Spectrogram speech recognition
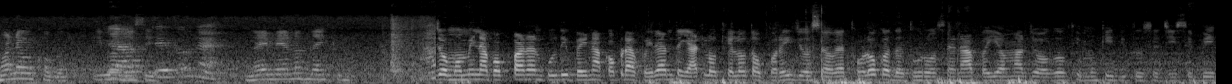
મને હું ખબર? એમાં નથી. નહીં મેં નથી નાખ્યું. જો મમ્મીના પપ્પાના કુલદીપભાઈના કપડાં ભર્યા ને તો આટલો થેલો તો ભરાઈ ગયો છે. હવે થોડોક જ અધૂરો છે ને આ ભાઈ અમારે જો અગાઉથી મૂકી દીધું છે જીસીબી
